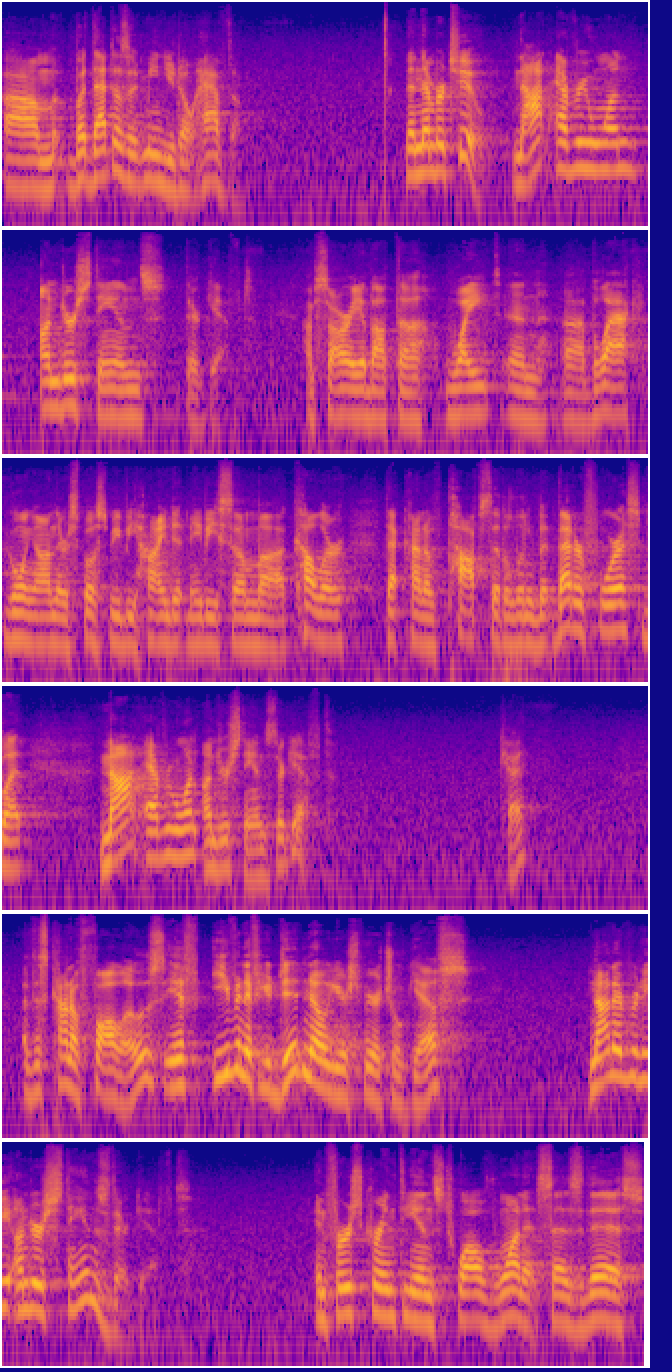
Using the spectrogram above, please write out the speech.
um, but that doesn't mean you don't have them. Then, number two, not everyone understands their gift. I'm sorry about the white and uh, black going on. There's supposed to be behind it maybe some uh, color that kind of pops it a little bit better for us, but not everyone understands their gift. Okay? Uh, this kind of follows if even if you did know your spiritual gifts, not everybody understands their gift. In 1 Corinthians 12:1 it says this,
